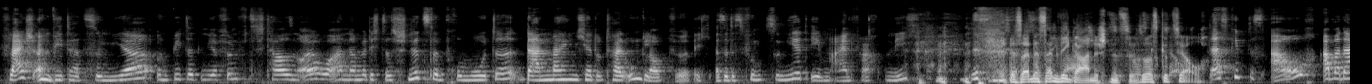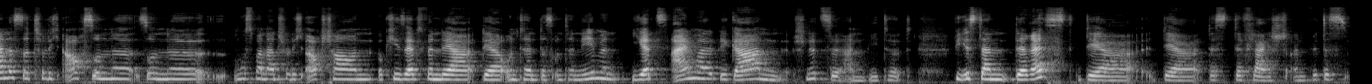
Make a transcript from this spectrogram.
Fleischanbieter zu mir und bietet mir 50.000 Euro an, damit ich das Schnitzel promote, dann mache ich mich ja total unglaubwürdig. Also das funktioniert eben einfach nicht. Es sei denn, es ist ein veganes Schnitzel. Sowas gibt's ja auch. Das gibt es auch, aber dann ist natürlich auch so eine, so eine, muss man natürlich auch schauen, okay, selbst wenn der, der unter, das Unternehmen jetzt einmal veganen Schnitzel anbietet, wie ist dann der Rest der, der, des, der Fleisch? Und wird das,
